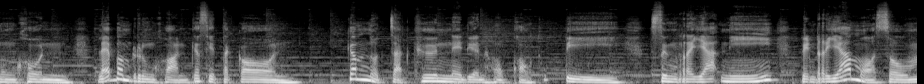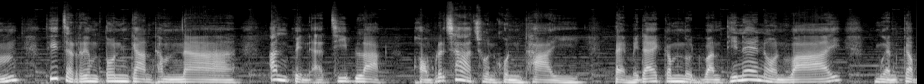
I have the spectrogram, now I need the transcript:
มงคล และบำรุงขวัญเกษตรกร กำหนดจัดขึ้นในเดือน 6 ของทุกปี ซึ่งระยะนี้เป็นระยะเหมาะสมที่จะเริ่มต้นการทำนา อันเป็นอาชีพหลักของประชาชนคนไทย แต่ไม่ได้กำหนดวันที่แน่นอนไว้ เหมือนกับ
